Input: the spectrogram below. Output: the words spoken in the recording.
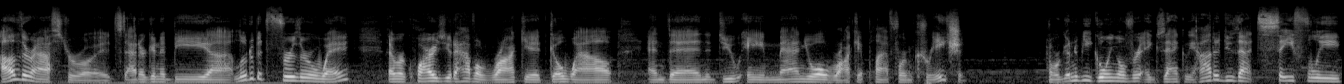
other asteroids that are going to be uh, a little bit further away that requires you to have a rocket go out and then do a manual rocket platform creation. And we're going to be going over exactly how to do that safely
